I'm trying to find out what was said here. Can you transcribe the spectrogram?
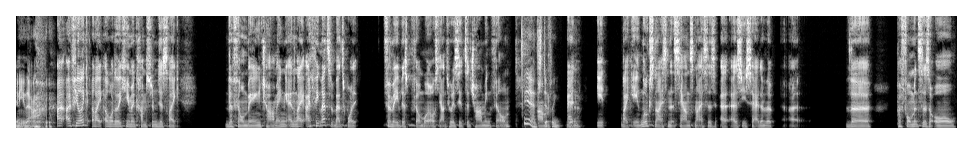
any now. I, I feel like like a lot of the humor comes from just like the film being charming, and like I think that's that's what for me this film boils down to is it's a charming film, yeah, it's Um, definitely yeah. and it like it looks nice and it sounds nice as as you said, and the uh, the performances are all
